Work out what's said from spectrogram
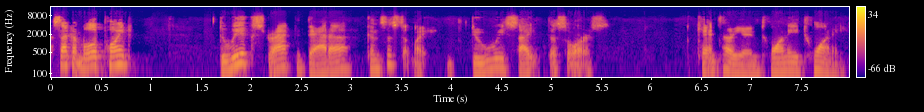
Second bullet point, do we extract data consistently? Do we cite the source? Can't tell you in 2020,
